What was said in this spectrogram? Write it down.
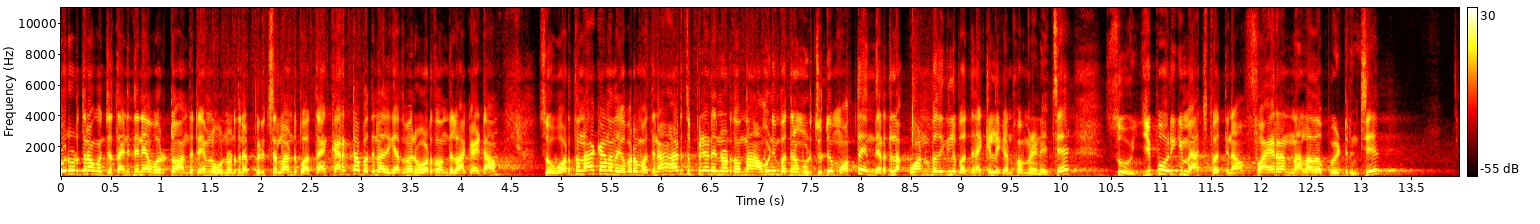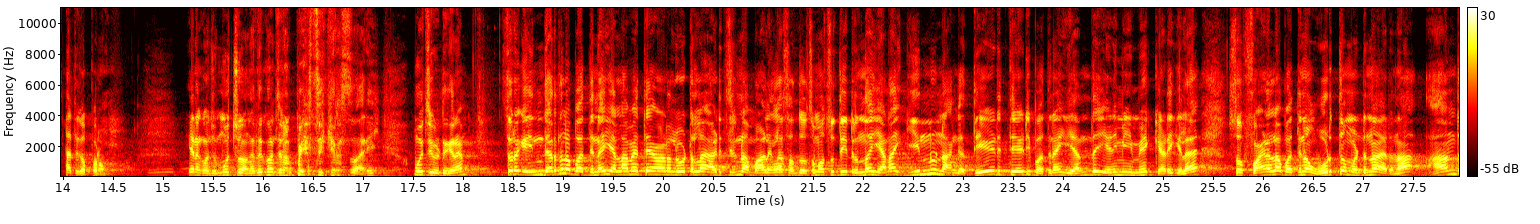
ஒரு ஒருத்தனா கொஞ்சம் தனித்தனியாக வரட்டும். அந்த டைமில் ஒன்று ஒருத்தனை பிரிச்சிடலான்னு பார்த்தேன். கரெக்டாக பார்த்தீங்கன்னா அதுக்கு மாதிரி ஒருத்தன் வந்து லாக் ஆகிட்டான் ஸோ ஒருத்தன் லாக் ஆனதுக்கப்புறம் பார்த்தீங்கன்னா அடுத்து பின்னாடி இன்னொருத்தன் வந்து அவனையும் பார்த்தீங்கன்னா முடிச்சுட்டு மொத்தம் இந்த இடத்துல ஒன்பது கிலோ பார்த்தீங்கன்னா கீழே கன்ஃபார்ம் பண்ணிடுச்சு ஸோ இப்போ வரைக்கும் மேட்ச் பார்த்தீங்கன்னா ஃபயராக நல்லா தான் போயிட்டு இருந்துச்சு. அதுக்கப்புறம் எனக்கு கொஞ்சம் மூச்சு வாங்குது. கொஞ்சம் நான் பேசிக்கிறேன். சாரி மூச்சு விட்டுக்கிறேன். சரி இந்த இடத்துல பார்த்தீங்கன்னா எல்லாமே தேவையான லூட்டெல்லாம் அடிச்சுட்டு நம்ம ஆளுங்களாம் சந்தோஷமாக சுற்றிட்டு இருந்தோம். ஏன்னா இன்னும் நாங்கள் தேடி தேடி பார்த்தீங்கன்னா எந்த எனிமையுமே கிடைக்கல. ஸோ ஃபைனலாக பார்த்தீங்கன்னா ஒருத்தன் மட்டும்தான் இருந்தான். அந்த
